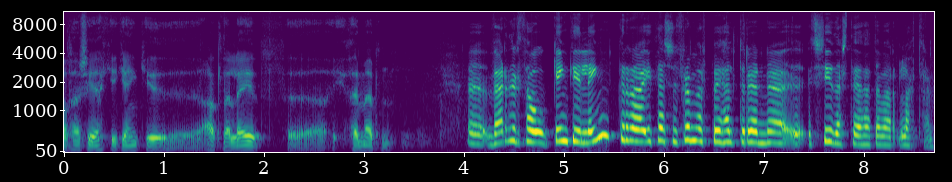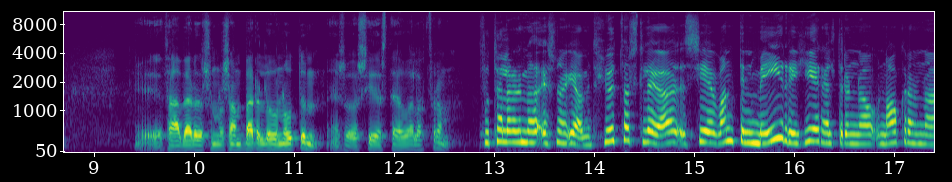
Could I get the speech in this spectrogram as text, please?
að það sé ekki gengið alla leið eh, í þeim efnum. Verður þá gengið lengra í þessu frumvarpi heldur en síðast eða þetta var lagt fram? Það verður svona sambarilegu nótum eins og það síðast eða var lagt fram. Þú talar um að já, hlutvarslega sé vandin meiri hér heldur en nágranna,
